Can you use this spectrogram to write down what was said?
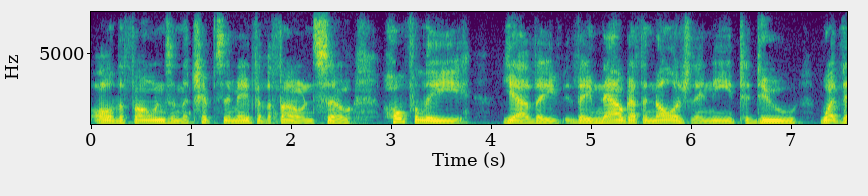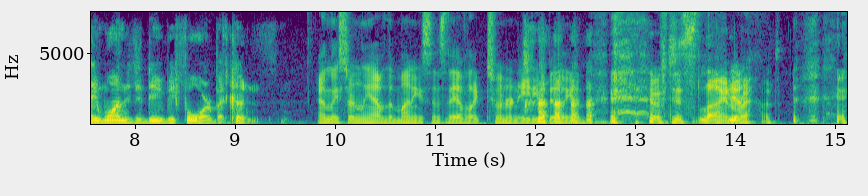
all the phones and the chips they made for the phones. So hopefully, yeah, they they've now got the knowledge they need to do what they wanted to do before but couldn't. And they certainly have the money since they have like 280 billion just lying Yeah. around.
